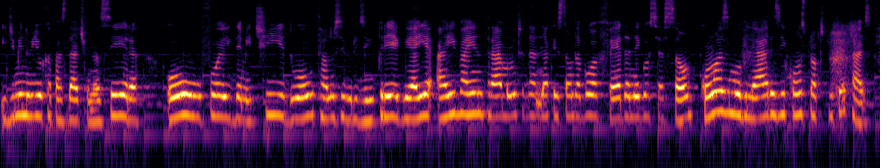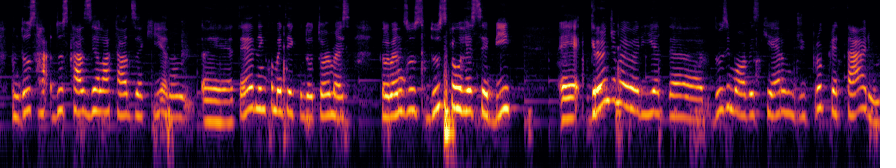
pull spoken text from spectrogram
e diminuiu a capacidade financeira, ou foi demitido, ou está no seguro-desemprego, e aí, aí vai entrar muito da, na questão da boa-fé, da negociação com as imobiliárias e com os próprios proprietários. Dos, dos casos relatados aqui, eu não, é, até nem comentei com o doutor, mas pelo menos os, dos que eu recebi, é, grande maioria da, dos imóveis que eram de proprietário,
